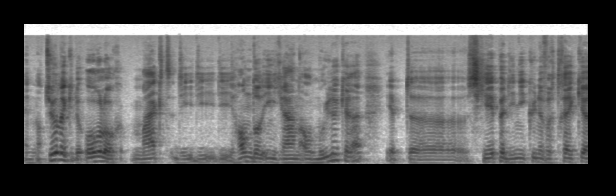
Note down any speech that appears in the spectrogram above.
En natuurlijk, de oorlog maakt die, die, die handel in graan al moeilijker. Hè. Je hebt uh, schepen die niet kunnen vertrekken.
